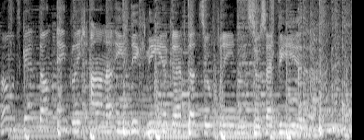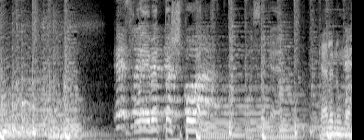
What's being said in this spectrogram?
Und geht dann endlich einer in die Knie, greift er zufrieden zu sein Bier. Es lebe der Sport. Sehr geil. Geile Nummer.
